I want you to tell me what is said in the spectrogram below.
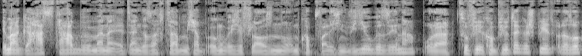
immer gehasst habe, wenn meine Eltern gesagt haben, ich habe irgendwelche Flausen nur im Kopf, weil ich ein Video gesehen habe oder zu viel Computer gespielt oder so.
